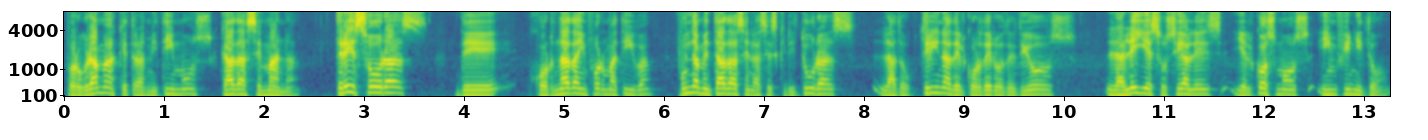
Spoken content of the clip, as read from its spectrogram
programas que transmitimos cada semana tres horas de jornada informativa fundamentadas en las escrituras, la doctrina del Cordero de Dios, las leyes sociales y el cosmos infinito.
